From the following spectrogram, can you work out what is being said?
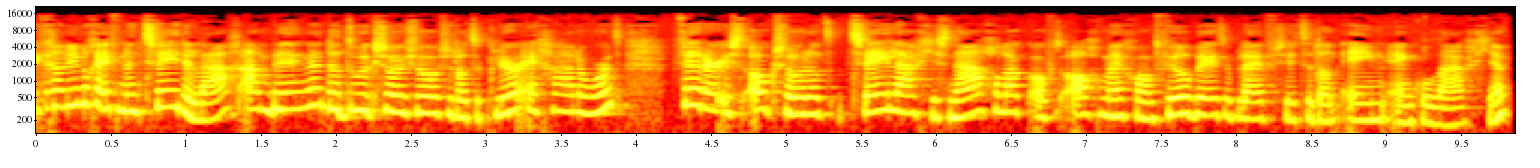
Ik ga nu nog even een tweede laag aanbrengen. Dat doe ik sowieso zodat de kleur egaler wordt. Verder is het ook zo dat twee laagjes nagellak over het algemeen gewoon veel beter blijven zitten dan één enkel laagje.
